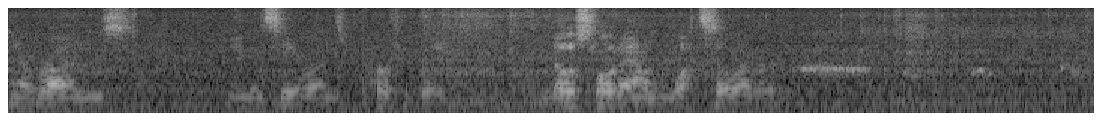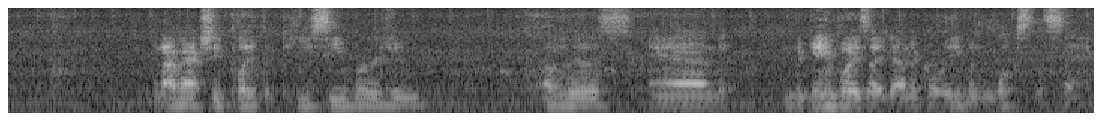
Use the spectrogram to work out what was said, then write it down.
and it runs, as you can see, it runs perfectly. No slowdown whatsoever. And I've actually played the PC version of this, and the gameplay is identical. It even looks the same.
